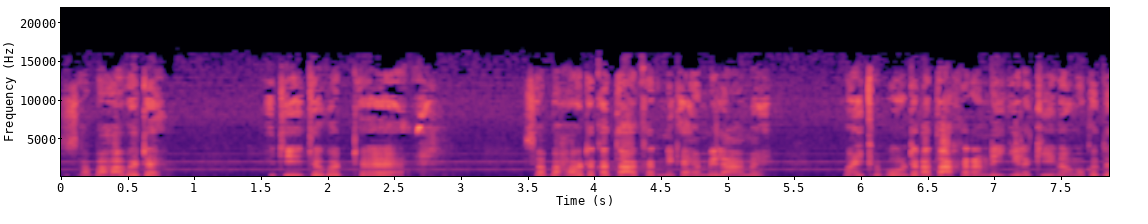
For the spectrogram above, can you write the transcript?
සභාවට. ඉතින් එතකොට සභාවට කතා කරන එක හැම වෙලාවෙම මයික්‍රොෆෝන්ට කතා කරන්නයි කියලා කියනවා. මොකද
